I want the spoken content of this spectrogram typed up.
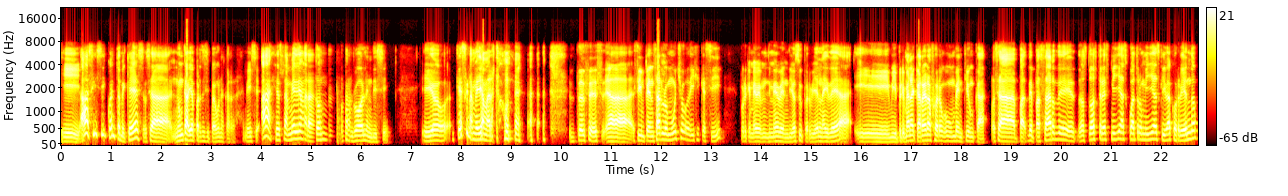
Y, ah, sí, sí, cuéntame, ¿qué es? O sea, nunca había participado en una carrera. Me dice, ah, es la media maratón de rock and roll en DC. Y yo, ¿qué es una media maratón? Entonces, uh, sin pensarlo mucho, dije que sí, porque me, me vendió súper bien la idea. Y mi primera carrera fueron un 21K. O sea, de pasar de dos, dos, tres millas, cuatro millas que iba corriendo,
